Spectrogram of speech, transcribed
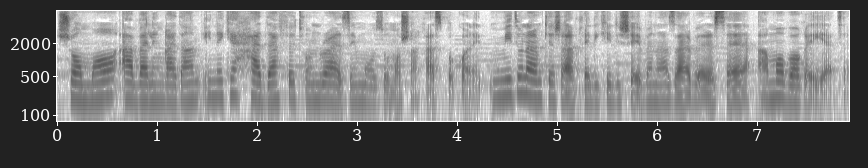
شما اولین قدم اینه که هدفتون رو از این موضوع مشخص بکنید. می‌دونم که شاید خیلی کلیشه به نظر برسه اما واقعیته.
